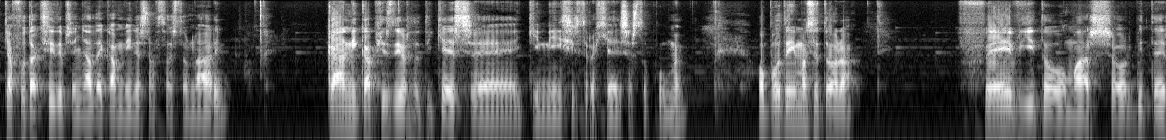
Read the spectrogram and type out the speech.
και αφού ταξίδεψε 9-10 μήνες να φτάσει στον Άρη κάνει κάποιες διορθωτικές ε, κινήσεις, τροχές ας το πούμε οπότε είμαστε τώρα φεύγει το Mars Orbiter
